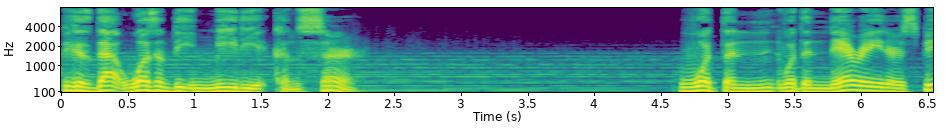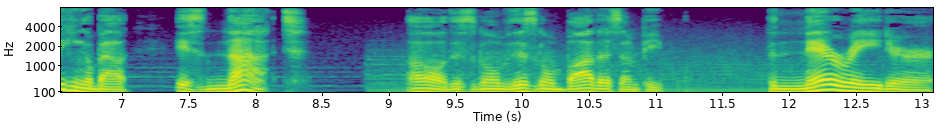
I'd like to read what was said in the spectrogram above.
because that wasn't the immediate concern. What the what the narrator is speaking about is not, oh, this is going this is going to bother some people. The narrator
